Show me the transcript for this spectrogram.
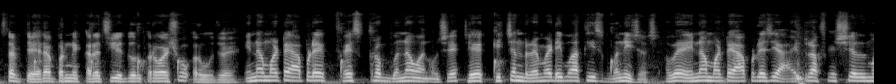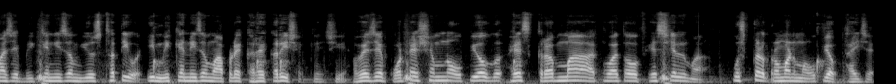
સાહેબ, ચહેરા પરની કરચલી દૂર કરવા શું કરવું જોઈએ? એના માટે આપણે એક ફેસ સ્ક્રબ બનાવવાનું છે, જે કિચન રેમેડીમાંથી બની જશે. હવે એના માટે આપણે જે હાઇડ્રા ફેશિયલમાં જે મિકેનિઝમ યુઝ થતી હોય, એ મિકેનિઝમ આપણે ઘરે કરી શકીએ છીએ. હવે જે પોટેશિયમનો ઉપયોગ ફેસ સ્ક્રબમાં અથવા તો ફેશિયલમાં પુષ્કળ પ્રમાણમાં ઉપયોગ થાય છે.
